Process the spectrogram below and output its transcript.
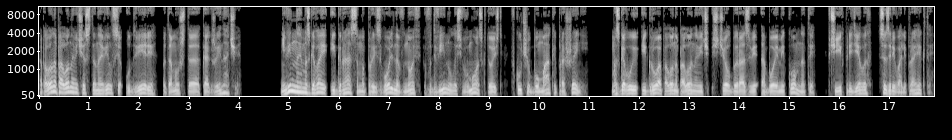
Аполлон Аполлонович остановился у двери, потому что как же иначе? Невинная мозговая игра самопроизвольно вновь вдвинулась в мозг, то есть в кучу бумаг и прошений. Мозговую игру Аполлон Аполлонович счел бы разве обоями комнаты, в чьих пределах созревали проекты.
